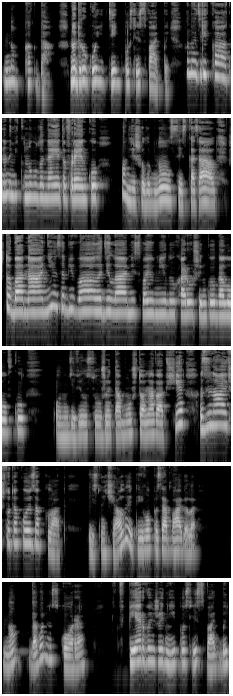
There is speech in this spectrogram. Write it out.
Но когда? На другой день после свадьбы она деликатно намекнула на это Фрэнку. Он лишь улыбнулся и сказал, чтобы она не забивала делами свою милую хорошенькую головку. Он удивился уже тому, что она вообще знает, что такое заклад. И сначала это его позабавило. Но довольно скоро, в первые же дни после свадьбы,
